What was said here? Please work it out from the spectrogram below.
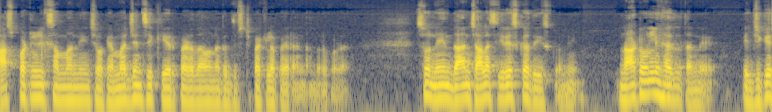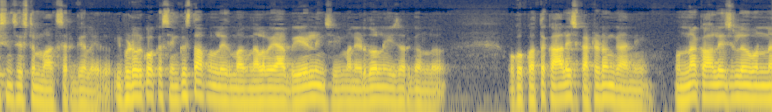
హాస్పిటల్కి సంబంధించి ఒక ఎమర్జెన్సీ కేర్ పెడదాం అన్న దృష్టి పెట్టలేకపోయారండి అందరూ కూడా. సో నేను దాన్ని చాలా సీరియస్గా తీసుకొని నాట్ ఓన్లీ హెల్త్ అండి ఎడ్యుకేషన్ సిస్టమ్ మాకు సరిగ్గా లేదు. ఇప్పటివరకు ఒక శంకుస్థాపన లేదు మాకు నలభై యాభై ఏళ్ళ నుంచి మన ఎడదోల నియోజకవర్గంలో. ఒక కొత్త కాలేజ్ కట్టడం కానీ ఉన్న కాలేజీలో ఉన్న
